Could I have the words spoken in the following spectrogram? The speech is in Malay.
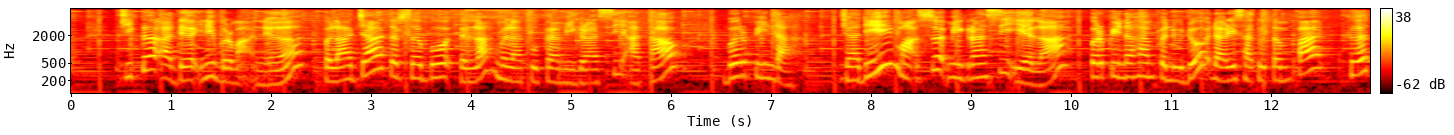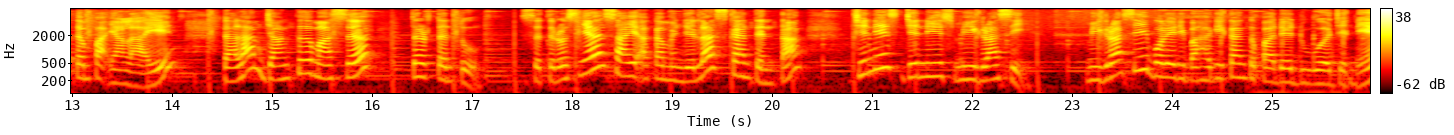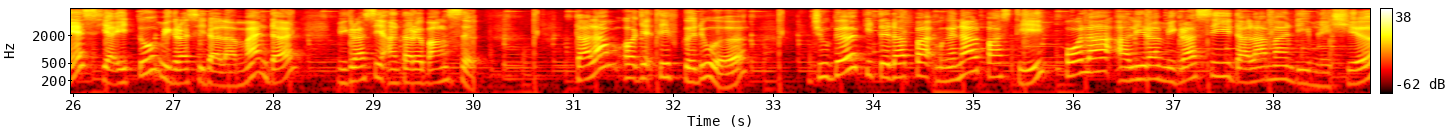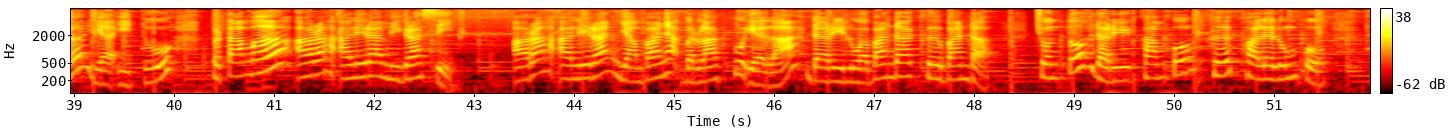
Jika ada ini bermakna pelajar tersebut telah melakukan migrasi atau berpindah. Jadi maksud migrasi ialah perpindahan penduduk dari satu tempat ke tempat yang lain dalam jangka masa tertentu. Seterusnya saya akan menjelaskan tentang jenis-jenis migrasi. Migrasi boleh dibahagikan kepada dua jenis iaitu migrasi dalaman dan migrasi antarabangsa. Dalam objektif kedua, juga kita dapat mengenal pasti pola aliran migrasi dalaman di Malaysia iaitu pertama arah aliran migrasi. Arah aliran yang banyak berlaku ialah dari luar bandar ke bandar. Contoh dari kampung ke Kuala Lumpur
